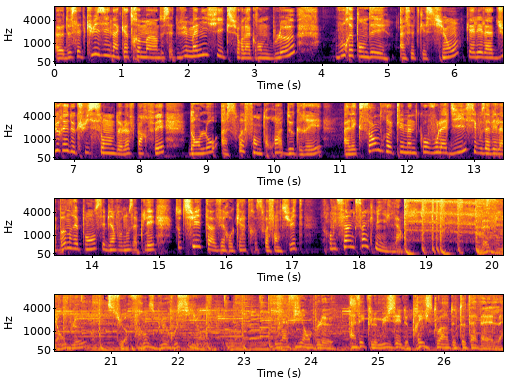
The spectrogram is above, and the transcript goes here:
de cette cuisine à quatre mains, de cette vue magnifique sur la Grande Bleue. Vous répondez à cette question. Quelle est la durée de cuisson de l'œuf parfait dans l'eau à 63 degrés? Alexandre Klimenko vous l'a dit. Si vous avez la bonne réponse, eh bien vous nous appelez tout de suite à 04 68 35 5000. La vie en bleu sur France Bleu Roussillon. La vie en bleu avec le musée de préhistoire de Totavel.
